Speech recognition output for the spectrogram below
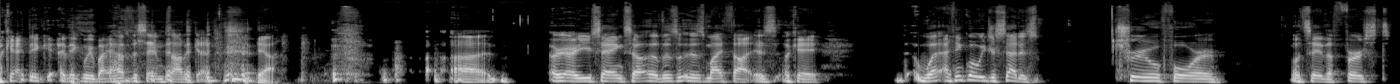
Okay, I think I think we might have the same thought again. Yeah. uh, are, are you saying so? This, this is my thought. Is okay. What I think what we just said is true for, let's say, the first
